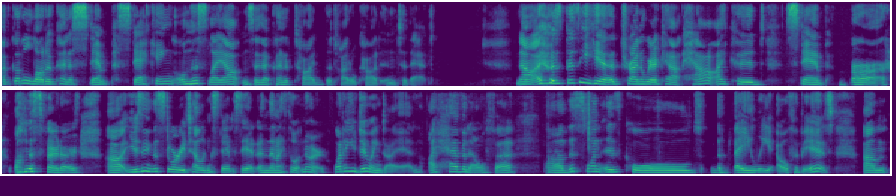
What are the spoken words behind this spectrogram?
I've got a lot of kind of stamp stacking on this layout and so that kind of tied the title card into that. Now, I was busy here trying to work out how I could stamp burr on this photo uh, using the storytelling stamp set. And then I thought, no, what are you doing, Diane? I have an alpha. Uh, this one is called the Bailey alphabet. Um,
